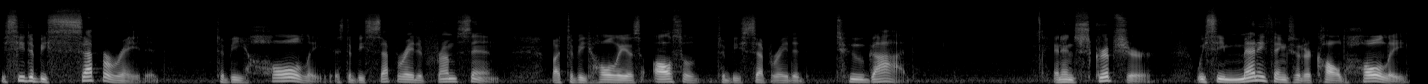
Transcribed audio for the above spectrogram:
You see, to be separated to be holy is to be separated from sin, but to be holy is also to be separated to God. And in Scripture, we see many things that are called holy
